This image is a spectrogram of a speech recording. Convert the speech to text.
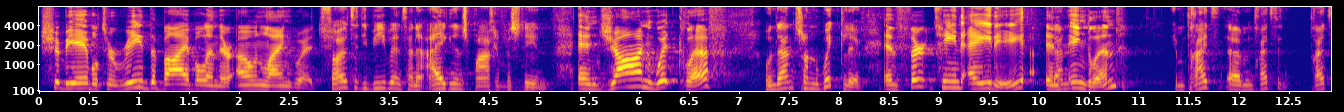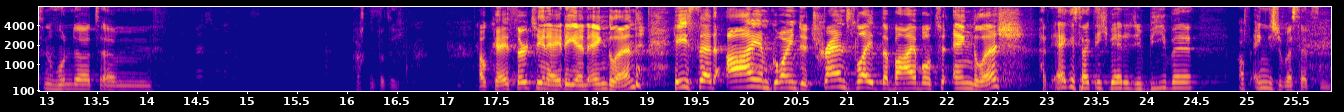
should be able to read the Bible in their own language. sollte die Bibel in seiner eigenen Sprache verstehen. And John Wycliffe Und dann John Wycliffe in 1380 in England im 13, ähm, 13, 1300, ähm, 48. Okay, 1380 in England. He said, I am going to translate the Bible to English hat er gesagt, ich werde die Bibel auf Englisch übersetzen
